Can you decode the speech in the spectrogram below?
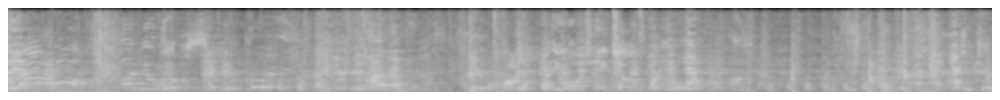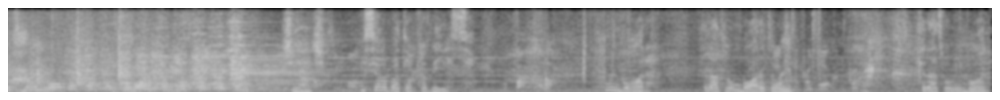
Diabo! Ai, meu Deus! Desmaiou, gente! Ela desmaiou! Gente, ela desmaiou! Gente, e se ela bateu a cabeça? Opa, lá. Vamos embora. Renato, vamos embora também. Renato, vamos embora.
